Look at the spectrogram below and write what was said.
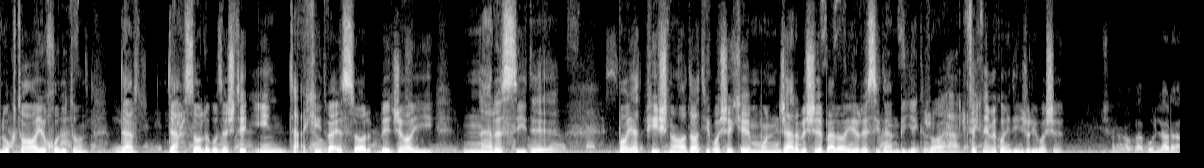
نکته های خودتون در ده سال گذشته این تاکید و اصرار به جایی نرسیده. باید پیشنهاداتی باشه که منجر بشه برای رسیدن به یک راه حل. فکر نمی کنید اینجوری باشه؟ چرا؟ قبول داره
